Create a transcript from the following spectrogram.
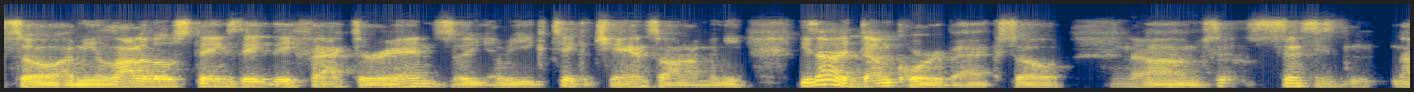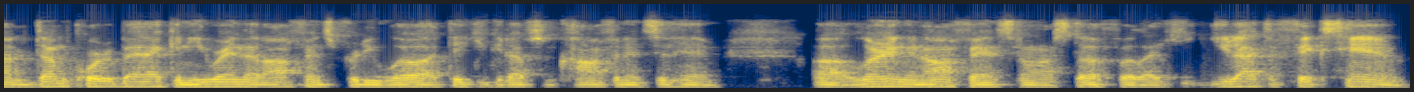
so I mean, a lot of those things they, they factor in. So I mean, you can take a chance on him, and he, he's not a dumb quarterback. So No. um, since he's not a dumb quarterback and he ran that offense pretty well, I think you could have some confidence in him uh, learning an offense and all that stuff. But like you'd have to fix him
